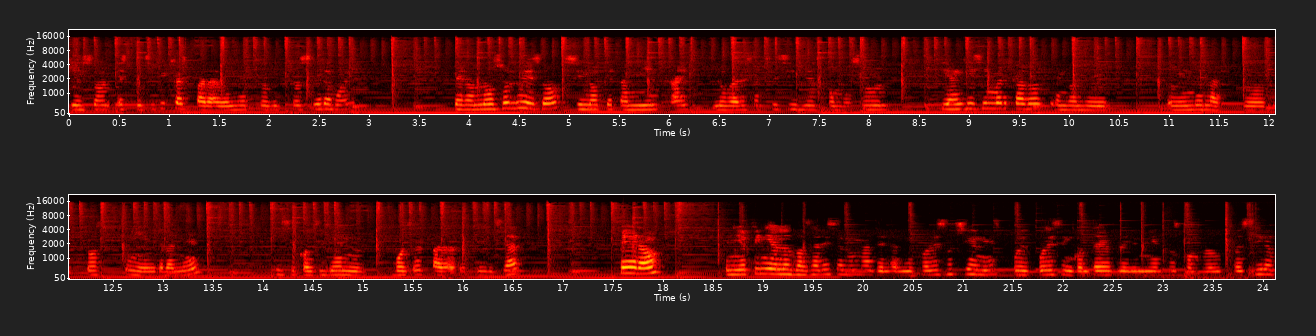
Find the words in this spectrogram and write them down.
que son específicas para vender productos Zero Pero no solo eso, sino que también hay lugares accesibles como son tianguis y mercados en donde se venden los productos en granel y se consiguen bolsas para reutilizar. Pero, en mi opinión, los bazares son una de las mejores opciones, pues puedes encontrar emprendimientos con productos Zero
